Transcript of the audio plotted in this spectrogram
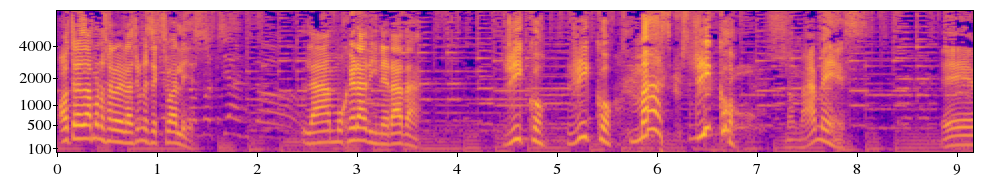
Otra, vámonos a las relaciones sexuales. La mujer adinerada. Rico, rico, más rico. No mames. Eh,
